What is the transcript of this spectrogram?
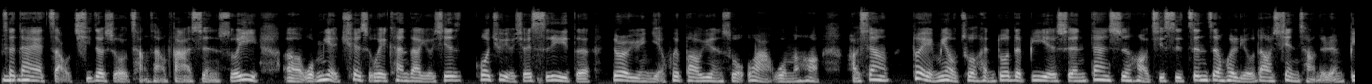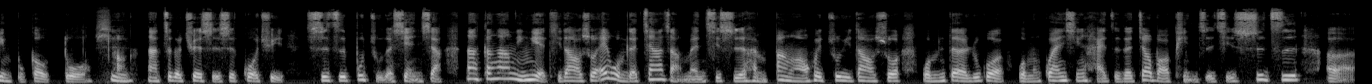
这在早期的时候常常发生，所以呃，我们也确实会看到有些过去有些私立的幼儿园也会抱怨说，哇，我们哈好像对没有错，很多的毕业生，但是哈，其实真正会留到现场的人并不够多，是，啊那这个确实是过去师资不足的现象。那刚刚您也提到说，哎，我们的家长们其实很棒哦，会注意到说，我们的如果我们关心孩子的教保品质，其实师资呃。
